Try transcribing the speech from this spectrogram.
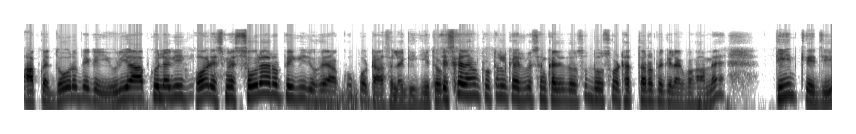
आपका दो रुपये की यूरिया आपको लगेगी और इसमें सोलह रुपये की जो है आपको पोटास लगेगी। तो इसका जब हम टोटल कैलकुलेशन करें दोस्तों, दो सौ अठहत्तर रुपये के लगभग हमें तीन के जी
